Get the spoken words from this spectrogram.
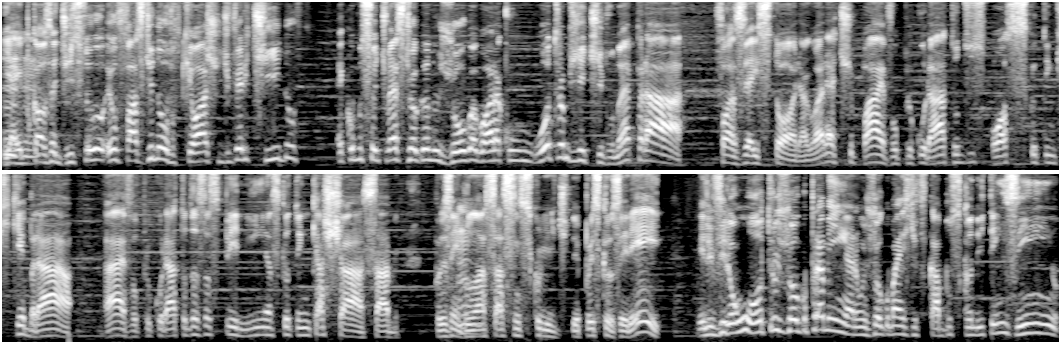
E uhum. aí, por uhum. causa disso, eu faço de novo, porque eu acho divertido. É como se eu estivesse jogando o jogo agora com outro objetivo, não é pra fazer a história. Agora é tipo, ah, vou procurar todos os postes que eu tenho que quebrar. Ah, vou procurar todas as peninhas que eu tenho que achar, sabe? Por exemplo, uhum. no Assassin's Creed, depois que eu zerei, ele virou um outro jogo para mim. Era um jogo mais de ficar buscando itemzinho.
